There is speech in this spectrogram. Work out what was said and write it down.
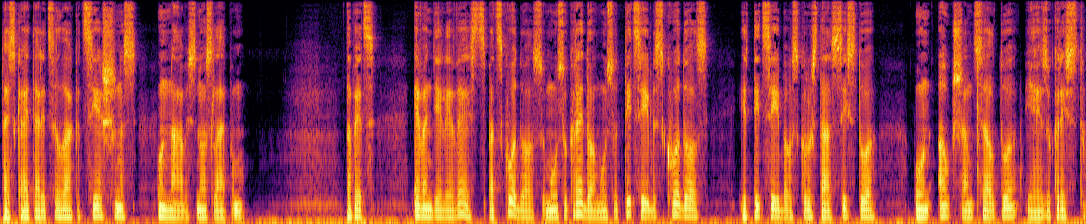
tā skaitā arī cilvēka ciešanas un nāves noslēpumu. Tāpēc evaņģēlie vēsts pats kodols un mūsu kredo, mūsu ticības kodols ir ticība uz krustā sisto un augšām celto Jēzu Kristu.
